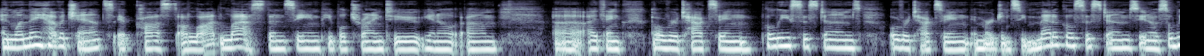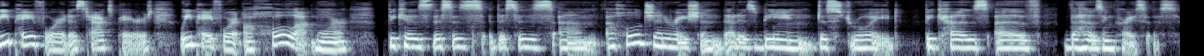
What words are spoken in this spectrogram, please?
And when they have a chance, it costs a lot less than seeing people trying to, you know, um, uh, I think overtaxing police systems, overtaxing emergency medical systems, you know, so we pay for it as taxpayers. We pay for it a whole lot more because this is this is um, a whole generation that is being destroyed because of the housing crisis.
